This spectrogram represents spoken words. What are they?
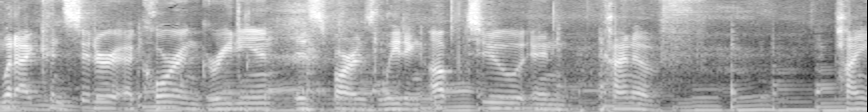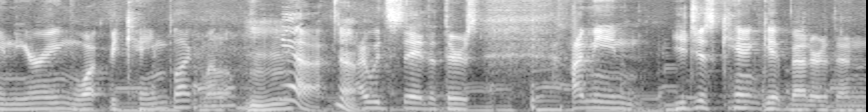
What I consider a core ingredient as far as leading up to and kind of pioneering what became black metal. Yeah, Yeah. I would say that there's. I mean, you just can't get better than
